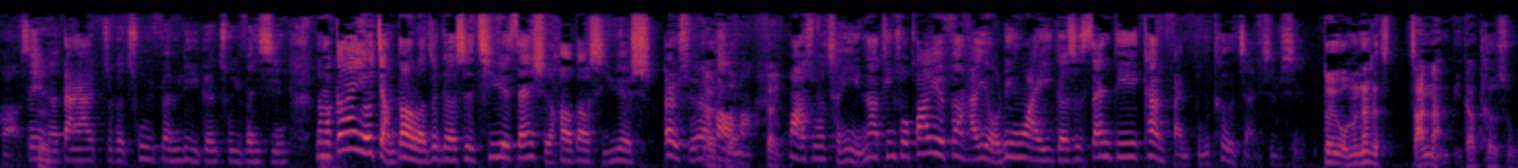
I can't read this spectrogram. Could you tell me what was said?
哈。所以呢，大家这个出一份力跟出一份心。那么刚刚有讲到了，这个是七月三十号到十一月十二十二号嘛？对。话说成瘾，那听说八月份还有另外一个是三 D 看反毒特展，是不是？对，我们那个展览比较特殊，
